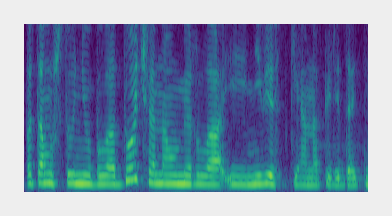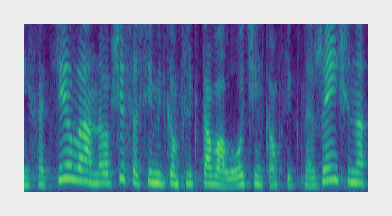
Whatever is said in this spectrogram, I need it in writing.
потому что у нее была дочь, она умерла, и невестке она передать не хотела. Она вообще со всеми конфликтовала, очень конфликтная женщина.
